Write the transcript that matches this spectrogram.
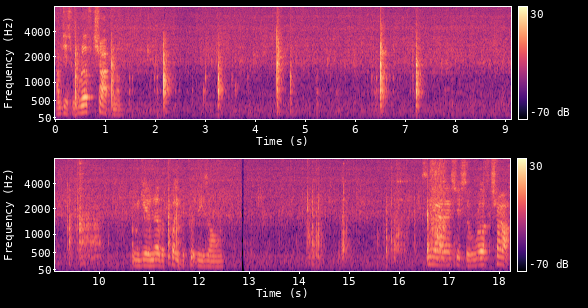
I'm just rough chopping them. Let me get another plate to put these on. See how that's just a rough chop?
